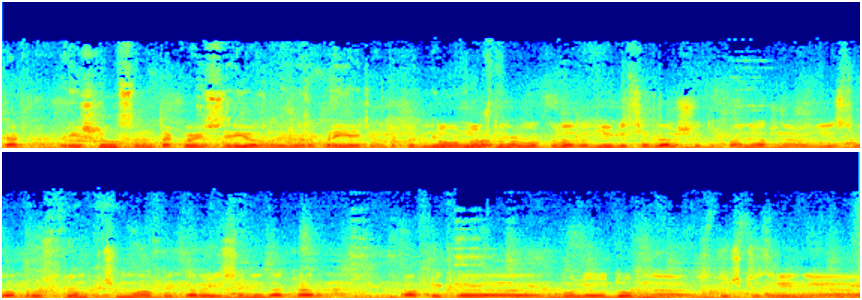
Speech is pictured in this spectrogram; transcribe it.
Как решился на такое серьезное мероприятие, на такой длинный Ну, нужно марафон? было куда-то двигаться дальше, это понятно. Если вопрос в том, почему Африка Рейс, а не Дакар, Африка более удобна с точки зрения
